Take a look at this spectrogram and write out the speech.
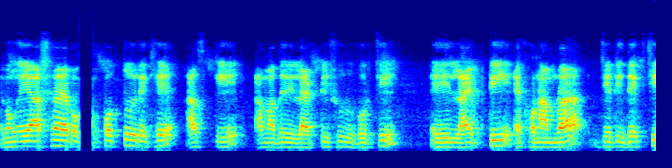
এবং এই আশা এবং প্রত্যয় রেখে আজকে আমাদের এই লাইভটি শুরু করছি। এই লাইভটি এখন আমরা যেটি দেখছি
